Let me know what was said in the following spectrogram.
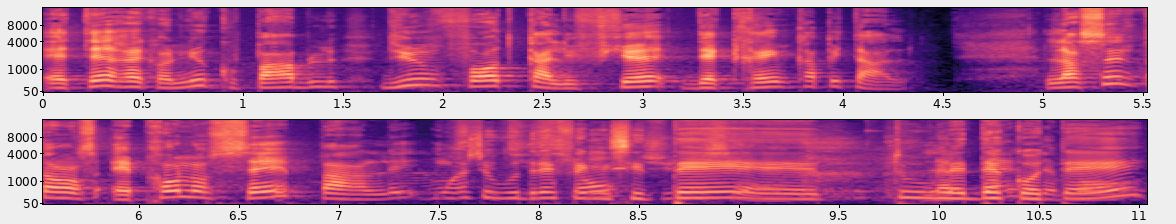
été reconnue coupable d'une faute qualifiée de crime capital. La sentence est prononcée par les Moi, je voudrais féliciter tous les deux côtés.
